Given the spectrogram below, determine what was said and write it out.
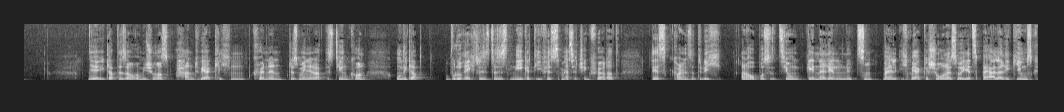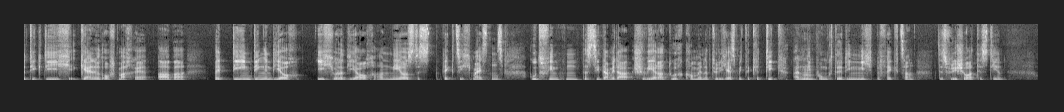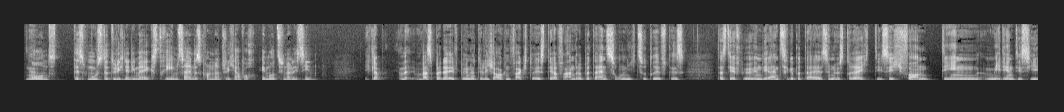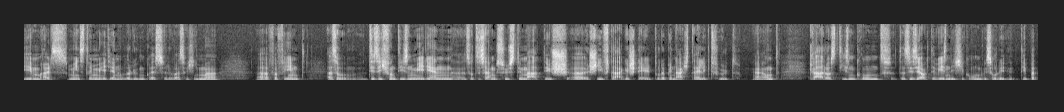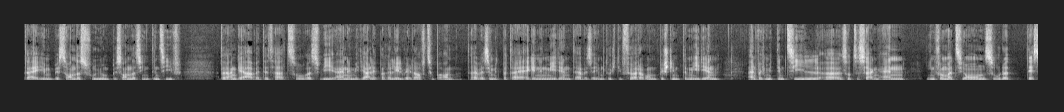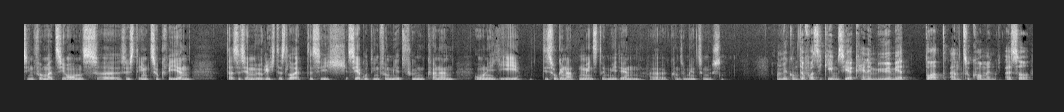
Ja, ich glaube, das ist auch eine Mischung aus handwerklichen Können, das man ihnen attestieren kann. Und ich glaube, wo du recht hast, ist, dass es negatives Messaging fördert. Das kann jetzt natürlich einer Opposition generell nützen, weil ich merke schon, also jetzt bei aller Regierungskritik, die ich gerne und oft mache, aber bei den Dingen, die auch ich oder die auch an Neos, das deckt sich meistens, gut finden, dass sie damit auch schwerer durchkommen, natürlich als mit der Kritik an mhm. die Punkte, die nicht perfekt sind. Das würde ich schon attestieren. Ja. Und das muss natürlich nicht immer extrem sein, das kann natürlich einfach emotionalisieren. Ich glaube, was bei der FPÖ natürlich auch ein Faktor ist, der auf andere Parteien so nicht zutrifft, ist, dass die FPÖ eben die einzige Partei ist in Österreich, die sich von den Medien, die sie eben als Mainstream-Medien oder Lügenpresse oder was auch immer äh, verfemt, also die sich von diesen Medien äh, sozusagen systematisch äh, schief dargestellt oder benachteiligt fühlt. Ja, und gerade aus diesem Grund, das ist ja auch der wesentliche Grund, wieso die, die Partei eben besonders früh und besonders intensiv daran gearbeitet hat, so etwas wie eine mediale Parallelwelt aufzubauen, teilweise mit parteieigenen Medien, teilweise eben durch die Förderung bestimmter Medien, einfach mit dem Ziel, äh, sozusagen ein Informations- oder Desinformationssystem zu kreieren, das es ermöglicht, dass Leute sich sehr gut informiert fühlen können, ohne je die sogenannten Mainstream-Medien äh, konsumieren zu müssen. Und mir kommt davor, Sie geben sich ja keine Mühe mehr, dort anzukommen. Also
